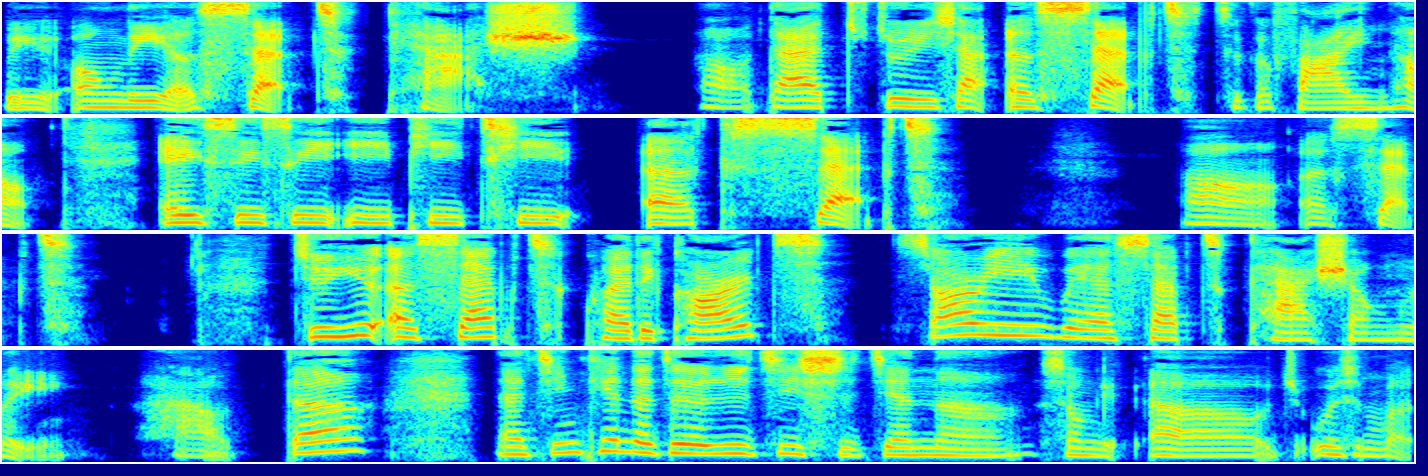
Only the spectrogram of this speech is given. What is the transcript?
We only accept cash. 好，大家注意一下，accept 这个发音哈，A C C E P T accept 啊，accept。Do you accept credit cards? Sorry, we accept cash only. 好的，那今天的这个日记时间呢，送给呃，为什么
